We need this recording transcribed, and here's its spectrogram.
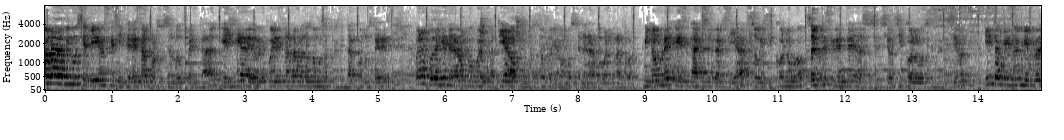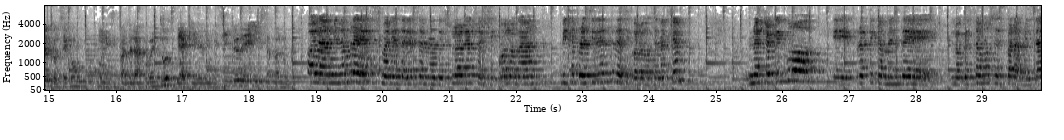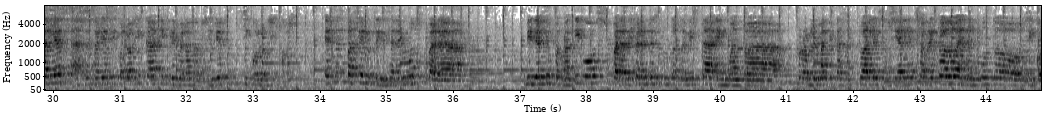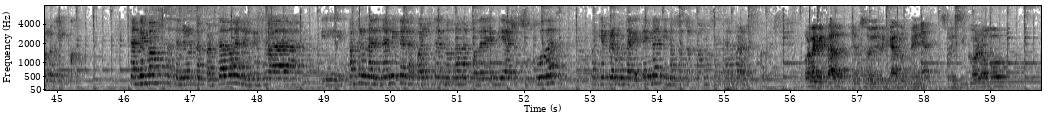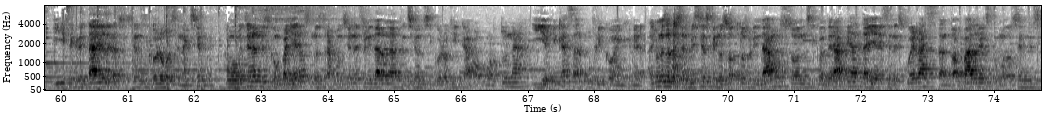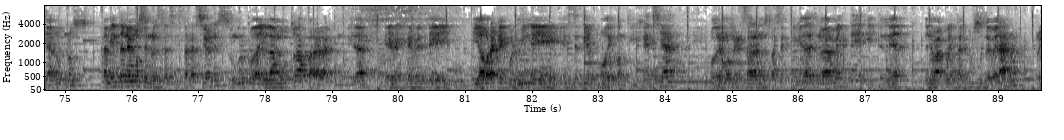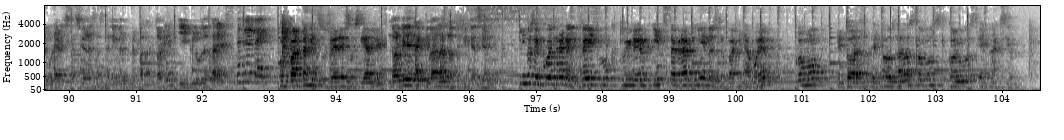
Hola amigos y amigas que se interesan por su salud mental. El día de hoy pues nada más nos vamos a presentar con ustedes para poder generar un poco de empatía o como nosotros lo llamamos generar un buen rapport. Mi nombre es Axel García, soy psicólogo, soy presidente de la Asociación Psicólogos en Acción y también soy miembro del Consejo Municipal de la Juventud de aquí del municipio de Ixtapaluca. Hola, mi nombre es María Teresa Hernández Flores, soy psicóloga, vicepresidente de Psicólogos en Acción. Nuestro equipo eh, prácticamente lo que estamos es para brindarles asesoría psicológica y primeros auxilios psicológicos. Este espacio lo utilizaremos para videos informativos, para diferentes puntos de vista en cuanto a problemáticas actuales, sociales, sobre todo en el punto psicológico. También vamos a tener un apartado en el que se va, eh, va a ser una dinámica en la cual ustedes nos van a poder cualquier pregunta que tengan y nosotros vamos a estar para responder. Hola, ¿qué tal? Yo soy Ricardo Peña, soy psicólogo y secretario de la Asociación Psicólogos en Acción. Como mencionan mis compañeros, nuestra función es brindar una atención psicológica oportuna y eficaz al público en general. Algunos de los servicios que nosotros brindamos son psicoterapia, talleres en escuelas, tanto a padres como docentes y alumnos. También tenemos en nuestras instalaciones un grupo de ayuda mutua para la comunidad LGBTIQ y ahora que culmine este tiempo nuestras actividades nuevamente y tener de nueva cuenta cursos de verano, regularizaciones hasta nivel preparatorio y club de tareas. Denle like. Compartan en sus redes sociales No olviden activar las notificaciones. y nos encuentran en Facebook, Twitter, Instagram y en nuestra página web como en, todas, en todos lados como psicólogos en acción.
